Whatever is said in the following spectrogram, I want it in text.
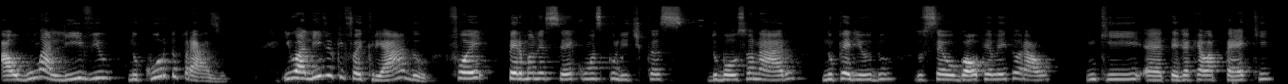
algum alívio no curto prazo. E o alívio que foi criado foi permanecer com as políticas do Bolsonaro no período do seu golpe eleitoral, em que é, teve aquela PEC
